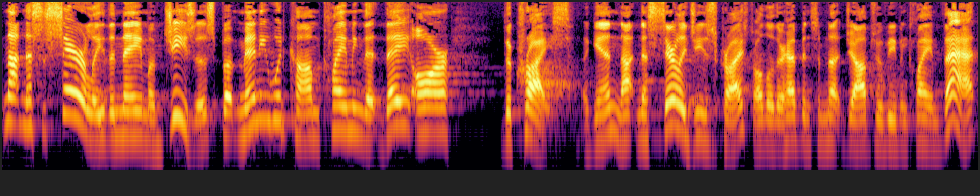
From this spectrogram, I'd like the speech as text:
Not necessarily the name of Jesus, but many would come claiming that they are the Christ. Again, not necessarily Jesus Christ, although there have been some nut jobs who have even claimed that,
